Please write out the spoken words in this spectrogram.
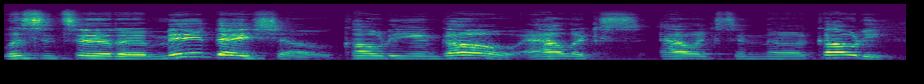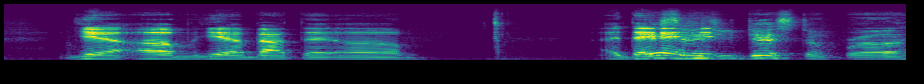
Listen to the midday show, Cody and Go, Alex, Alex and uh, Cody. Yeah, um, yeah, about that. Um, they, They, said hit- you dissed them, bruh.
